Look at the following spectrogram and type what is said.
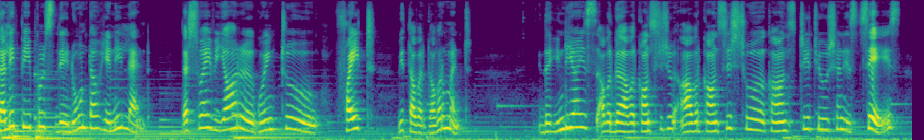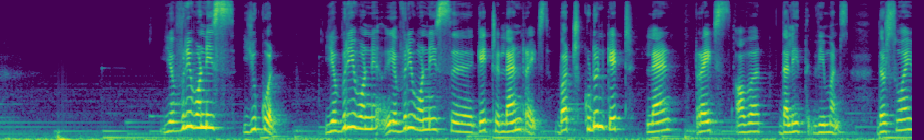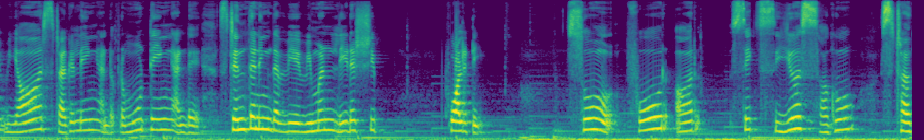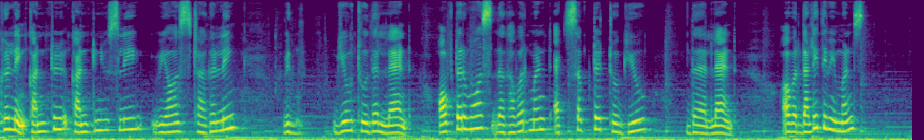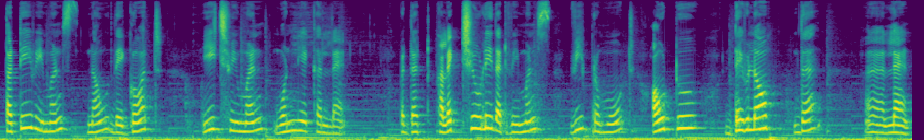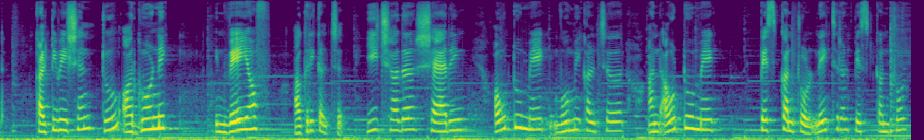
Dalit peoples they don't have any land. That's why we are uh, going to fight with our government. The India is our our constitution our constitu- constitution is says everyone is equal everyone everyone is uh, get land rights but couldn't get land rights our dalit women's that's why we are struggling and promoting and strengthening the women leadership quality. So four or six years ago struggling conti- continuously we are struggling with give to the land. Afterwards the government accepted to give the land. Our dalit women's 30 women's now they got each woman one acre land. But that collectively that women's we promote how to develop the uh, land. Cultivation to organic in way of agriculture. Each other sharing how to make vermiculture and how to make pest control natural pest control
